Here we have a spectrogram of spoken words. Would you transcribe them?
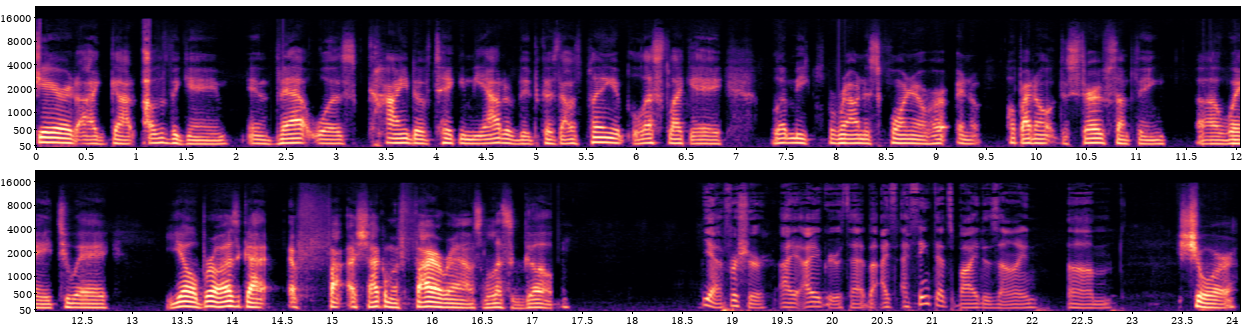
scared I got of the game, and that was kind of taking me out of it because I was playing it less like a let me around this corner and hope I don't disturb something uh, way to a yo, bro, I just got a, fi- a shotgun with fire rounds. Let's go. Yeah, for sure. I, I agree with that, but I I think that's by design. Um, Sure.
